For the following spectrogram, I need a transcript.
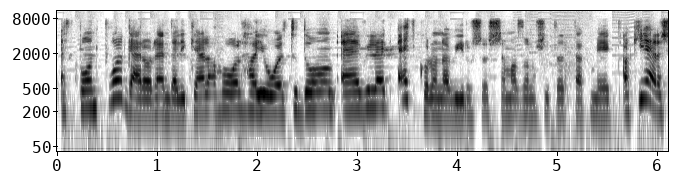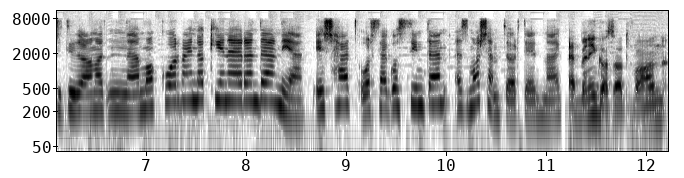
ezt pont polgáron rendelik el, ahol, ha jól tudom, elvileg egy koronavírusos sem azonosítottak még. A kijárási tilalmat nem a kormánynak kéne elrendelnie? És hát országos szinten ez ma sem történt meg. Ebben igazad van,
